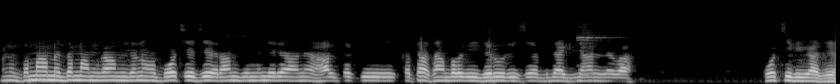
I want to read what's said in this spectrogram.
અને તમામે તમામ ગામજનો પહોંચે છે રામજી મંદિરે અને હાલ થકી કથા સાંભળવી જરૂરી છે બધા જ્ઞાન લેવા પહોંચી રહ્યા છે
